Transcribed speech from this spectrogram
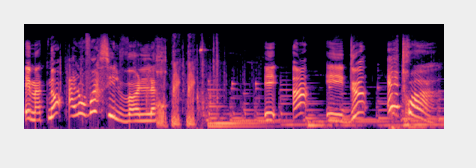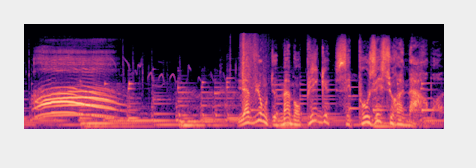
Et maintenant, allons voir s'il vole. Et un, et deux, et trois. Oh L'avion de Maman Pig s'est posé sur un arbre.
